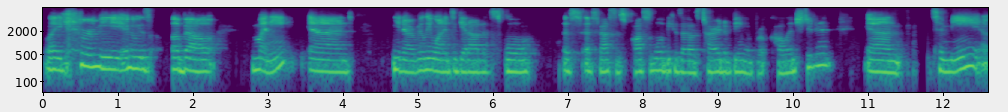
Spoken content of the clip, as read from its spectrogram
like, for me, it was about money. And, you know, I really wanted to get out of school as, as fast as possible because I was tired of being a broke college student. And to me,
